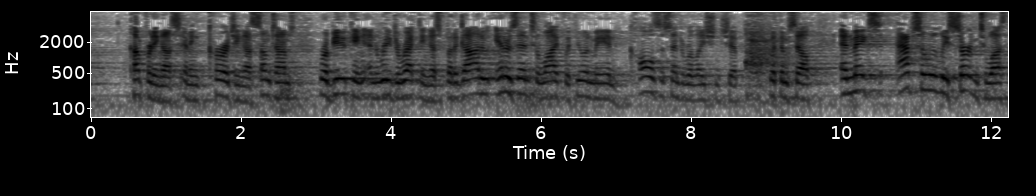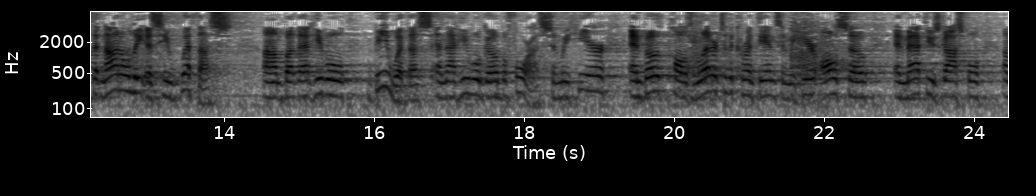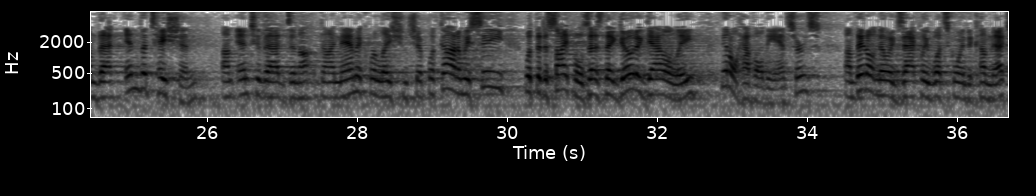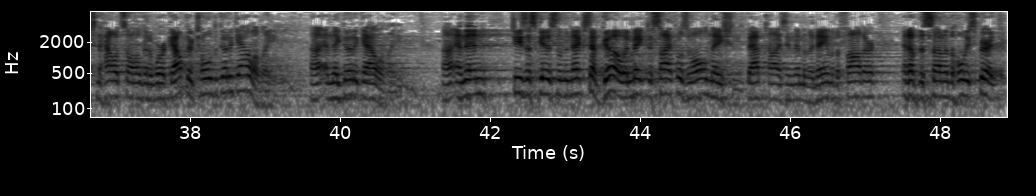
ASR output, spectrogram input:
comforting us and encouraging us, sometimes rebuking and redirecting us, but a God who enters into life with you and me and calls us into relationship with Himself and makes absolutely certain to us that not only is He with us, um, but that He will be with us and that He will go before us. And we hear in both Paul's letter to the Corinthians and we hear also in Matthew's Gospel um, that invitation um, into that dynamic relationship with God. And we see with the disciples as they go to Galilee, they don't have all the answers. Um, they don't know exactly what's going to come next and how it's all going to work out. They're told to go to Galilee, uh, and they go to Galilee. Uh, and then Jesus gives them the next step go and make disciples of all nations, baptizing them in the name of the Father and of the Son and the Holy Spirit.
